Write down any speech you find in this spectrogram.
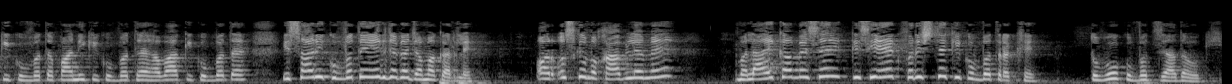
کی قوت ہے، پانی کی قوت ہے، ہوا کی قوت ہے، یہ ساری قوتیں ایک جگہ جمع کر لیں۔ اور اس کے مقابلے میں ملائکا میں سے کسی ایک فرشتے کی قوت رکھے تو وہ قوت زیادہ ہوگی۔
